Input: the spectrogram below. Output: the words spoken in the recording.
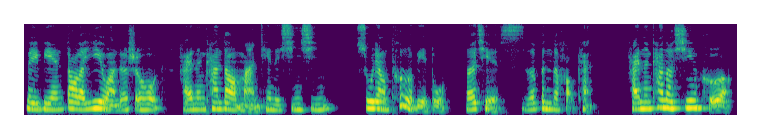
那边，到了夜晚的时候，还能看到满天的星星，数量特别多，而且十分的好看，还能看到星河。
